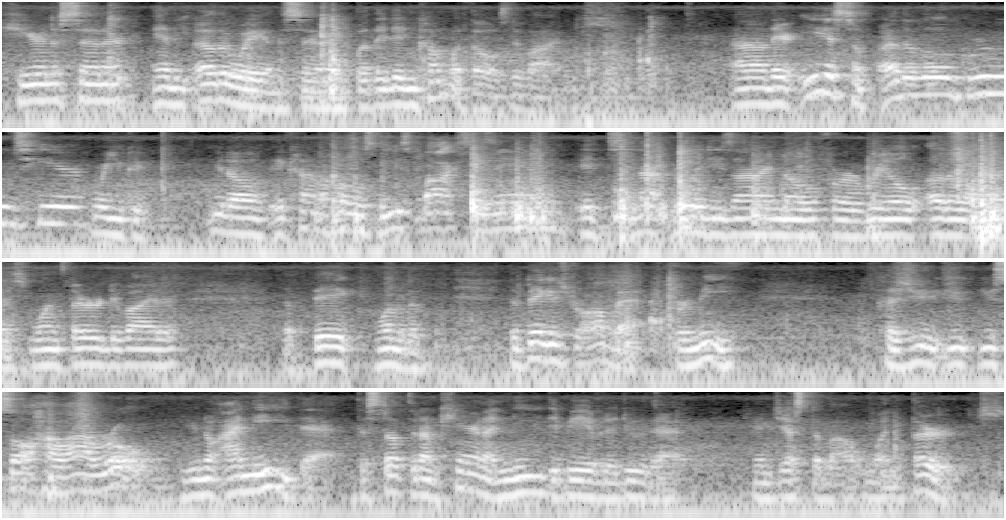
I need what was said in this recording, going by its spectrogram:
here in the center and the other way in the center, but they didn't come with those dividers. Uh, there is some other little grooves here where you could, you know, it kind of holds these boxes in. It's not really designed though for a real otherwise one third divider. The big, one of the, the biggest drawback for me, because you, you, you saw how I roll. You know, I need that. The stuff that I'm carrying, I need to be able to do that in just about one thirds.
